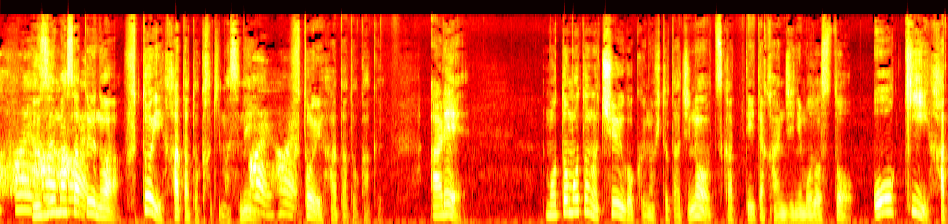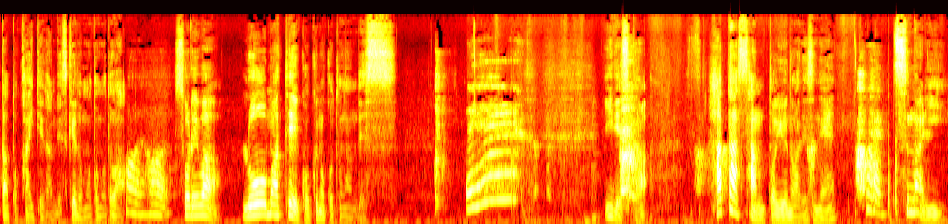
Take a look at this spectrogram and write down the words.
はいはい渦政といううのは太い旗と書きますね。はいはい太い旗と書く。あれ、もともとの中国の人たちの使っていた漢字に戻すと、大きい旗と書いてたんですけど、もともとは。はいはそれは、ローマ帝国のことなんです。いええいいですか？旗さんというのはですね、はいつまり、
